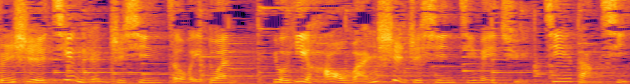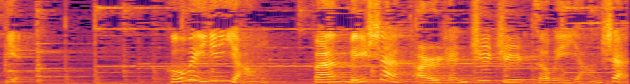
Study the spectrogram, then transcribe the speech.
纯是敬人之心，则为端；有一毫玩世之心，即为曲。皆当细辨。何谓阴阳？凡为善而人知之，则为阳善；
